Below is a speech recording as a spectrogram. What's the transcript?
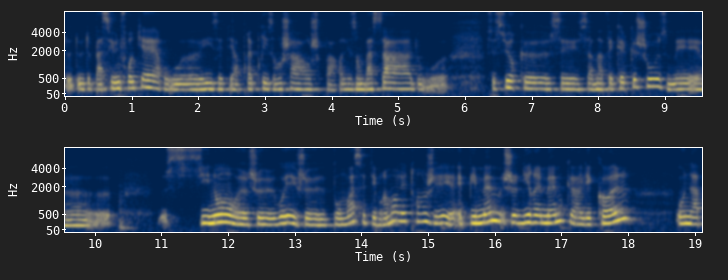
de, de- de passer une frontière où euh, ils étaient après pris en charge par les ambassades. Ou, euh, c'est sûr que c'est, ça m'a fait quelque chose, mais euh, sinon, euh, je, oui, je, pour moi, c'était vraiment à l'étranger. Et puis même, je dirais même qu'à l'école, on n'a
